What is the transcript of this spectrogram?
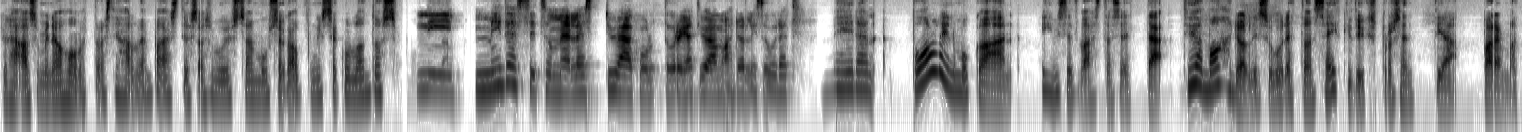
kyllähän asuminen on huomattavasti halvempaa, jos asuu jossain muussa kaupungissa kuin Lontoossa. Niin. Miten sitten sun mielestä työkulttuuri ja työmahdollisuudet? Meidän Pollin mukaan ihmiset vastasivat, että työmahdollisuudet on 71 prosenttia paremmat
